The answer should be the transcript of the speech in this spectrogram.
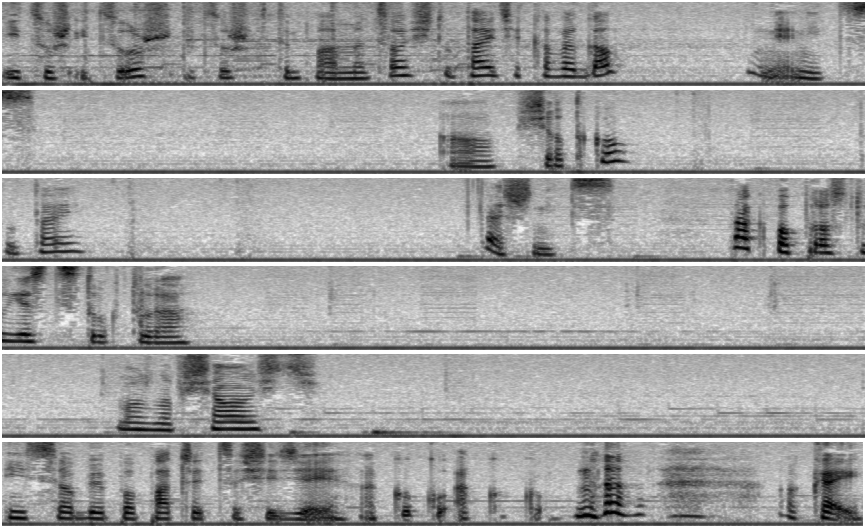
I cóż, i cóż, i cóż w tym mamy? Coś tutaj ciekawego? Nie, nic. A w środku? Tutaj? Też nic. Tak po prostu jest struktura. Można wsiąść i sobie popatrzeć, co się dzieje. A kuku, a kuku. Okej.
